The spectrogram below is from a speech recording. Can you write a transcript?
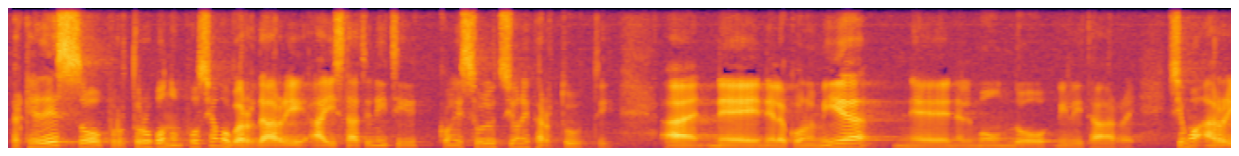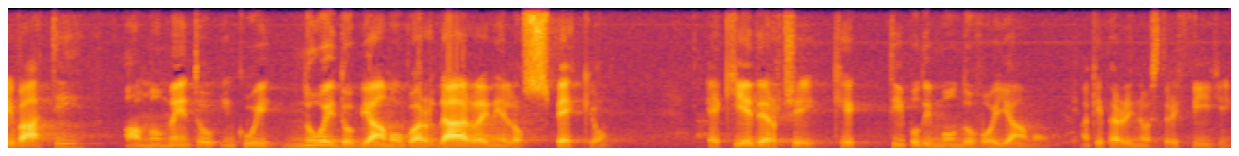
perché adesso purtroppo non possiamo guardare agli Stati Uniti con le soluzioni per tutti, eh, né nell'economia né nel mondo militare. Siamo arrivati a un momento in cui noi dobbiamo guardare nello specchio e chiederci che tipo di mondo vogliamo anche per i nostri figli.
